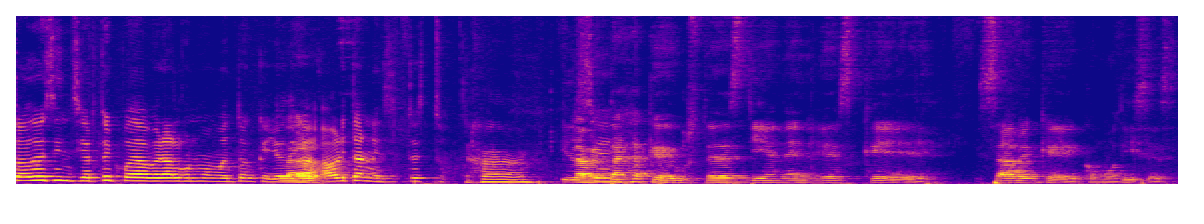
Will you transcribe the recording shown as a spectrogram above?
todo es incierto y puede haber algún momento en que yo diga, ahorita necesito esto. Ajá. Y la ventaja que ustedes tienen es que saben que, como dices,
